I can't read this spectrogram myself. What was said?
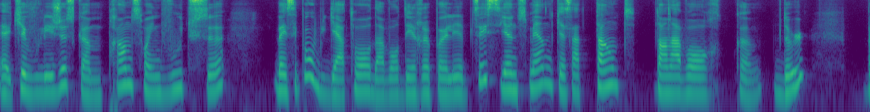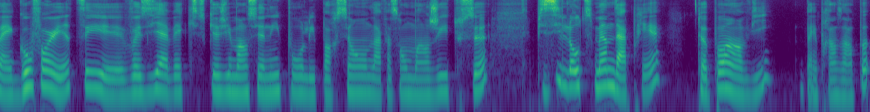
euh, que vous voulez juste comme prendre soin de vous, tout ça, ben c'est pas obligatoire d'avoir des repas libres. S'il y a une semaine que ça te tente d'en avoir comme deux, ben go for it. Euh, vas-y avec ce que j'ai mentionné pour les portions, la façon de manger, tout ça. Puis si l'autre semaine d'après, tu n'as pas envie, ben prends-en pas.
